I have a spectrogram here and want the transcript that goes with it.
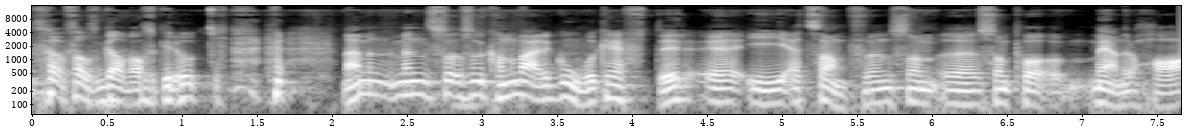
så falsk gammel skrok. Nei, men, men så, så, det være gode krefter eh, i et samfunn som, eh, som på, mener å ha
